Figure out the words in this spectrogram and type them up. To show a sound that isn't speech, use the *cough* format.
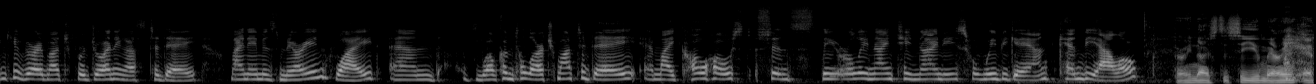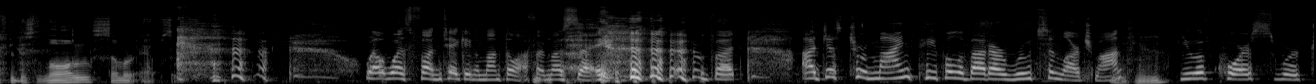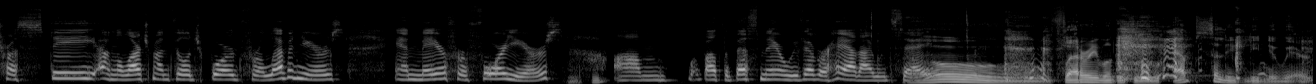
Thank you very much for joining us today. My name is Marian White, and welcome to Larchmont Today. And my co-host since the early 1990s when we began, Ken Bialo. Very nice to see you, Marian, after this long summer absence. *laughs* well, it was fun taking a month off, I must say. *laughs* but uh, just to remind people about our roots in Larchmont, mm -hmm. you, of course, were trustee on the Larchmont Village Board for 11 years and mayor for four years. Mm -hmm. um, about the best mayor we've ever had, I would say. Oh, *laughs* flattery will get you absolutely nowhere.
